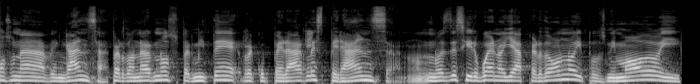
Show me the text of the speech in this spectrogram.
una venganza. Perdonar nos permite recuperar la esperanza. No, es decir, bueno, ya perdono y pues ni modo y,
